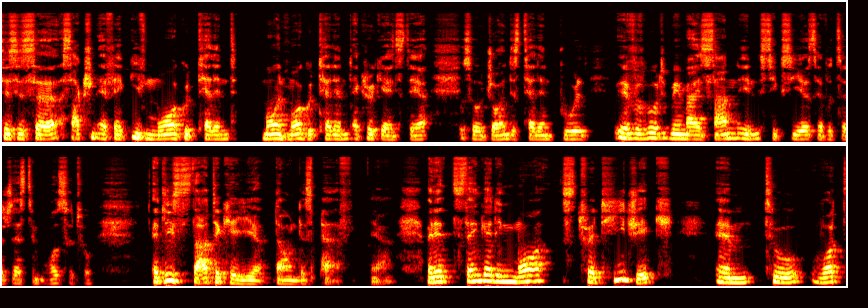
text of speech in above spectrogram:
this is a suction effect, even more good talent more and more good talent aggregates there. So join this talent pool. If it would be my son in six years, I would suggest him also to at least start a career down this path. Yeah. When it's then getting more strategic um, to what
